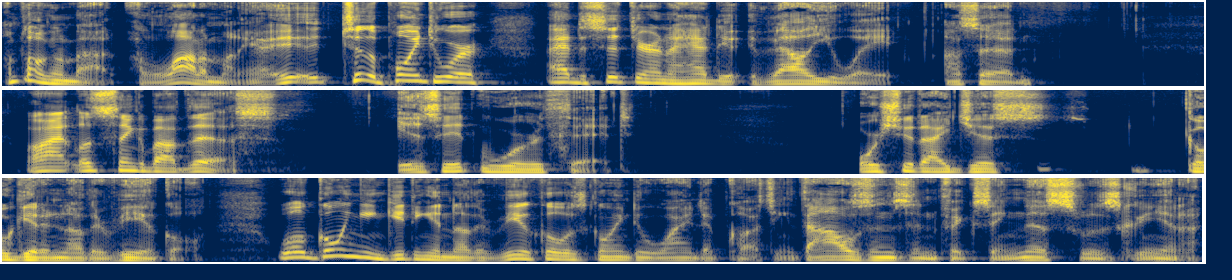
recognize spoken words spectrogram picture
I'm talking about a lot of money it, to the point to where I had to sit there and I had to evaluate. I said, all right, let's think about this. Is it worth it? Or should I just go get another vehicle? Well, going and getting another vehicle was going to wind up costing thousands, and fixing this was, you know.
